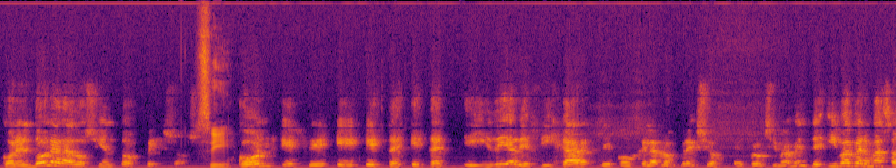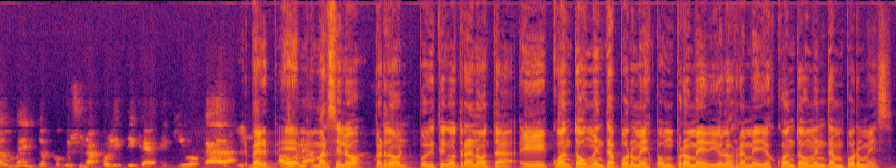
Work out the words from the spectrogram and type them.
con el dólar a 200 pesos, sí. con este, eh, esta, esta, idea de fijar, de congelar los precios eh, próximamente, y va a haber más aumentos, porque es una política equivocada. Marcelo, perdón, porque tengo otra nota. ¿Cuánto aumenta por mes, por un promedio, los remedios? ¿Cuánto aumentan por mes?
